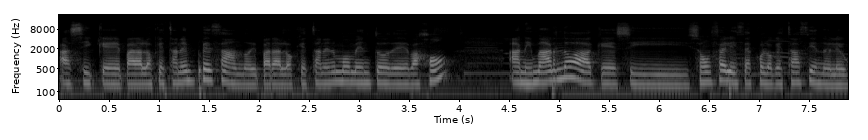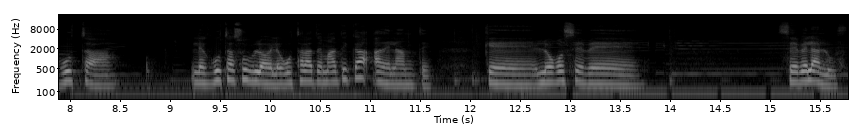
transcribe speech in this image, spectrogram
Así que para los que están empezando y para los que están en el momento de bajón, animarlos a que si son felices con lo que está haciendo y les gusta, les gusta su blog y les gusta la temática, adelante, que luego se ve, se ve la luz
